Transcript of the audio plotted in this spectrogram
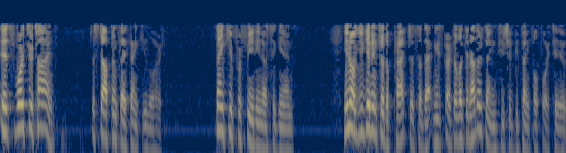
it's worth your time. Just stop and say, Thank you, Lord. Thank you for feeding us again. You know, you get into the practice of that and you start to look at other things you should be thankful for too.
